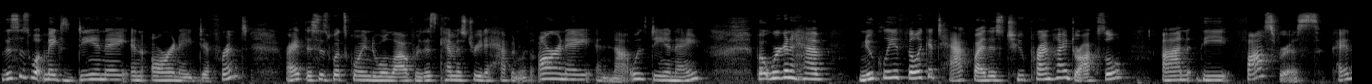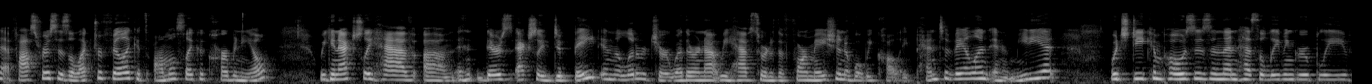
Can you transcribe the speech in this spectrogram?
this is what makes DNA and RNA different, right? This is what's going to allow for this chemistry to happen with RNA and not with DNA. But we're going to have nucleophilic attack by this 2' hydroxyl on the phosphorus. Okay, that phosphorus is electrophilic. It's almost like a carbonyl. We can actually have, um, there's actually debate in the literature whether or not we have sort of the formation of what we call a pentavalent intermediate, which decomposes and then has the leaving group leave,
